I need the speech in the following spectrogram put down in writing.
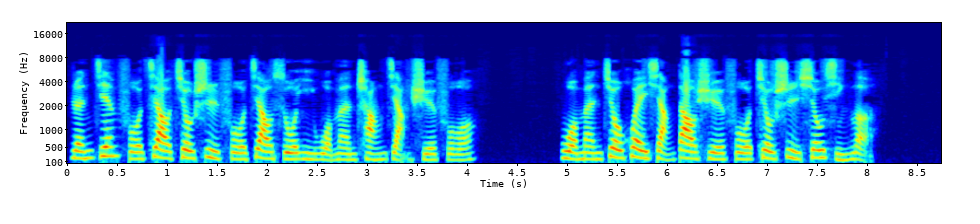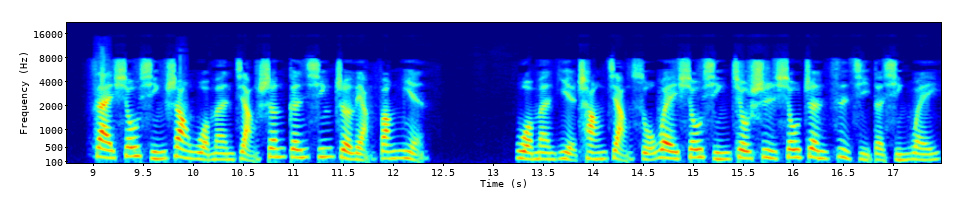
人间佛教就是佛教，所以我们常讲学佛，我们就会想到学佛就是修行了。在修行上，我们讲身跟心这两方面，我们也常讲所谓修行就是修正自己的行为。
